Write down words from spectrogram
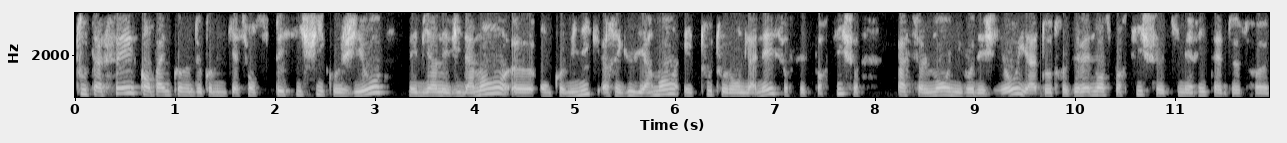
Tout à fait, campagne de communication spécifique au JO, mais bien évidemment, euh, on communique régulièrement et tout au long de l'année sur ces sportifs, pas seulement au niveau des JO. Il y a d'autres événements sportifs qui méritent d'être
